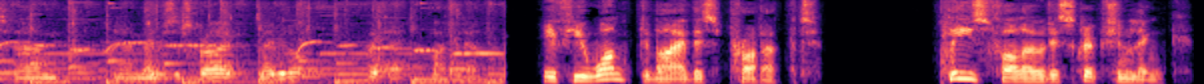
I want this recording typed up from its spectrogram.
maybe subscribe, maybe not. Okay, bye for now. If you want to buy this product, please follow description link.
